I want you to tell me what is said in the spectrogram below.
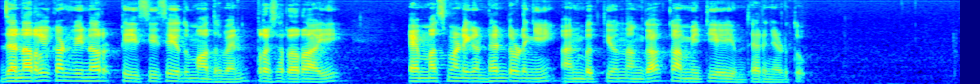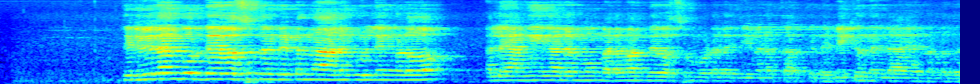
general convener T C Sethumadhavan ട്രഷററായി എം എസ് മണികണ്ഠൻ തുടങ്ങി അൻപത്തിയൊന്നംഗ കമ്മിറ്റിയെയും തെരഞ്ഞെടുത്തു. തിരുവിതാംകൂർ ദേവസ്വത്തിന് കിട്ടുന്ന ആനുകൂല്യങ്ങളോ അല്ലെ അംഗീകാരമോ മലബാർ ദേവസ്വം ബോർഡിലെ ജീവനക്കാർക്ക് ലഭിക്കുന്നില്ല എന്നുള്ളത്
